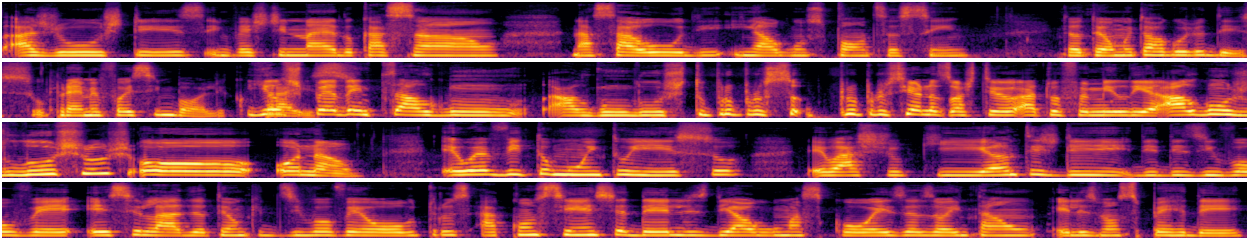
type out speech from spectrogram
ajustes, investindo na educação, na saúde, em alguns pontos assim. Então, eu tenho muito orgulho disso. O prêmio foi simbólico. E eles pedem-te algum, algum luxo? Tu proporcio- proporcionas aos teu, à tua família alguns luxos ou, ou não? Eu evito muito isso. Eu acho que antes de, de desenvolver esse lado, eu tenho que desenvolver outros. A consciência deles de algumas coisas, ou então eles vão se perder.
